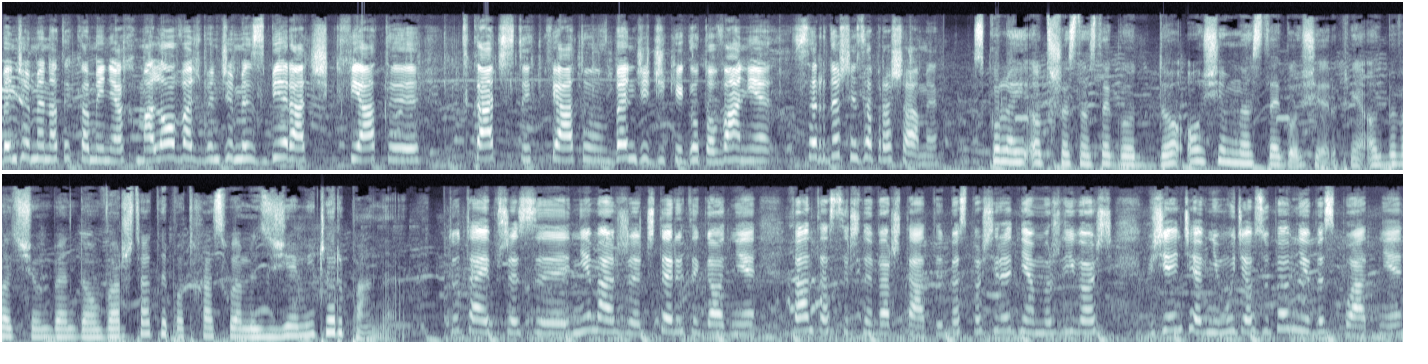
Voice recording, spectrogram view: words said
Będziemy na tych kamieniach malować, będziemy zbierać kwiaty, tkać z tych kwiatów, będzie dzikie gotowanie. Serdecznie zapraszamy. Z kolei od 16 do 18 sierpnia odbywać się będą warsztaty pod hasłem Z ziemi czerpane. Tutaj przez y, niemalże 4 tygodnie fantastyczne warsztaty, bezpośrednia możliwość wzięcia w nim udziału zupełnie bezpłatnie.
